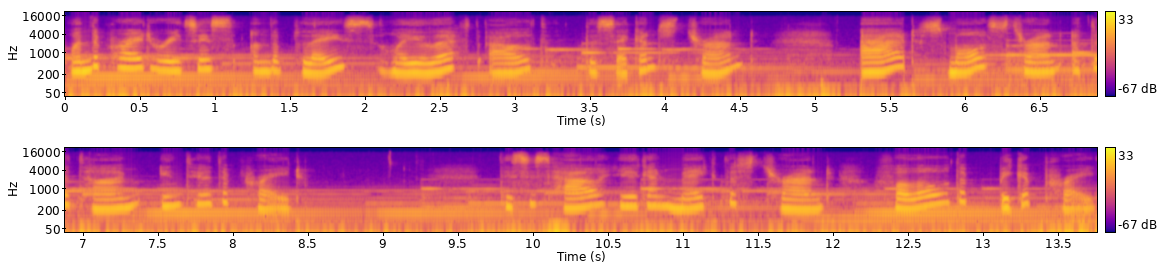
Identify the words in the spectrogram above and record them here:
When the braid reaches on the place where you left out the second strand, add small strand at a time into the braid. This is how you can make the strand follow the bigger braid.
